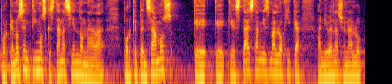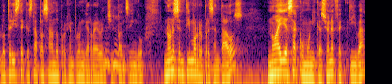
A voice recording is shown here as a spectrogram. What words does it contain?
porque no sentimos que están haciendo nada, porque pensamos que, está esta misma lógica a nivel nacional, lo, triste que está pasando, por ejemplo, en Guerrero, en Chilpancingo, no nos sentimos representados, no hay esa comunicación efectiva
